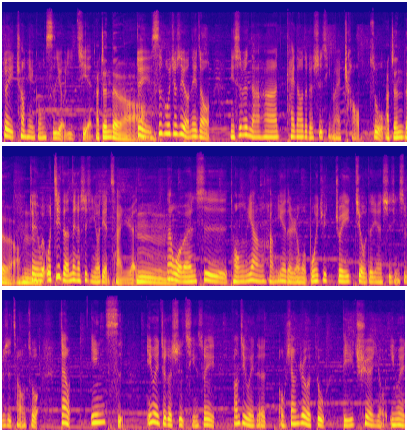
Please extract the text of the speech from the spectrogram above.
对唱片公司有意见啊，真的啊、哦，对，似乎就是有那种。你是不是拿他开刀这个事情来炒作啊？真的啊、哦，嗯、对我我记得那个事情有点残忍。嗯，那我们是同样行业的人，我不会去追究这件事情是不是操作。但因此，因为这个事情，所以方季伟的偶像热度的确有因为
